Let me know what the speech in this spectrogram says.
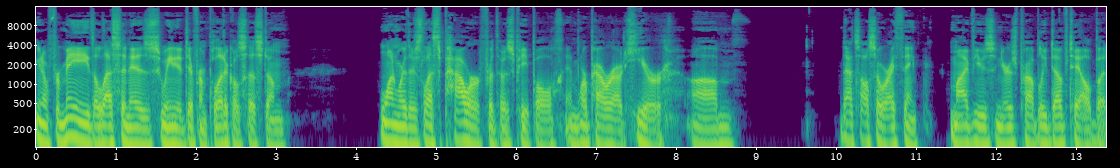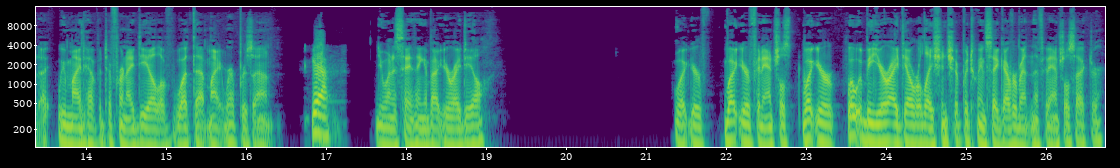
you know, for me, the lesson is we need a different political system, one where there's less power for those people and more power out here. Um, that's also where I think my views and yours probably dovetail, but we might have a different ideal of what that might represent. Yeah. You want to say anything about your ideal? What your what your financial what your what would be your ideal relationship between say government and the financial sector?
